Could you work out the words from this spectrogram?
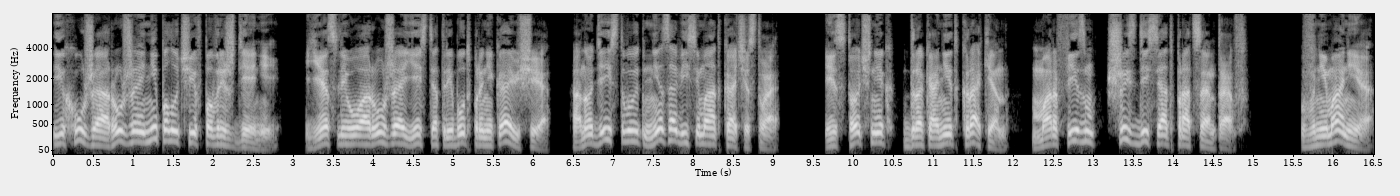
и хуже оружие, не получив повреждений. Если у оружия есть атрибут проникающее, оно действует независимо от качества. Источник – драконит Кракен, Морфизм 60%. Внимание!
